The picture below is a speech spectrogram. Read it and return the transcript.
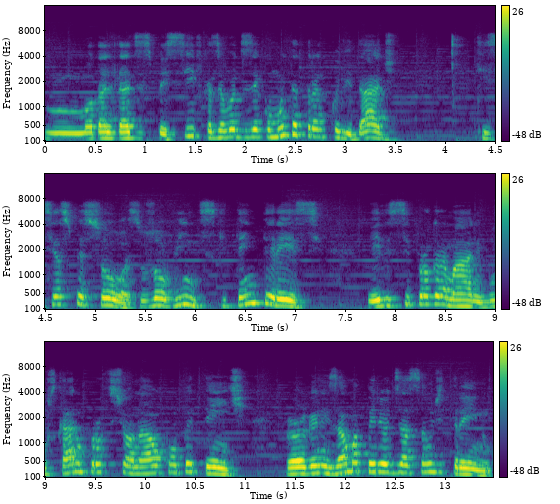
modalidades específicas, eu vou dizer com muita tranquilidade que se as pessoas, os ouvintes que têm interesse, eles se programarem, buscar um profissional competente para organizar uma periodização de treino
